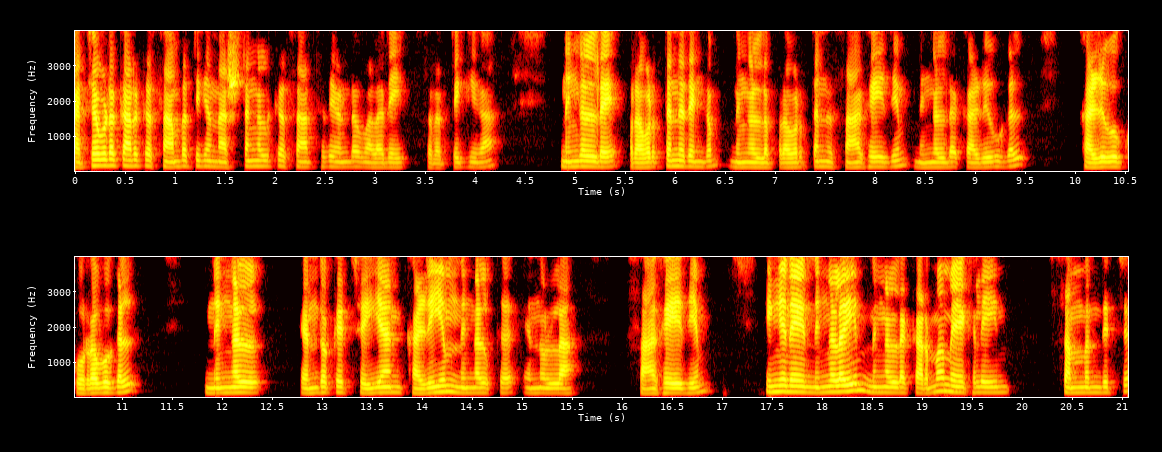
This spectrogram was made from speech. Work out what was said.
കച്ചവടക്കാർക്ക് സാമ്പത്തിക നഷ്ടങ്ങൾക്ക് സാധ്യതയുണ്ട്. വളരെ ശ്രദ്ധിക്കുക. നിങ്ങളുടെ പ്രവർത്തന രംഗം നിങ്ങളുടെ പ്രവർത്തന സാഹചര്യം നിങ്ങളുടെ കഴിവുകൾ കഴിവ് കുറവുകൾ നിങ്ങൾ എന്തൊക്കെ ചെയ്യാൻ കഴിയും നിങ്ങൾക്ക് എന്നുള്ള സാഹചര്യം ഇങ്ങനെ നിങ്ങളെയും നിങ്ങളുടെ കർമ്മമേഖലയും സംബന്ധിച്ച്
